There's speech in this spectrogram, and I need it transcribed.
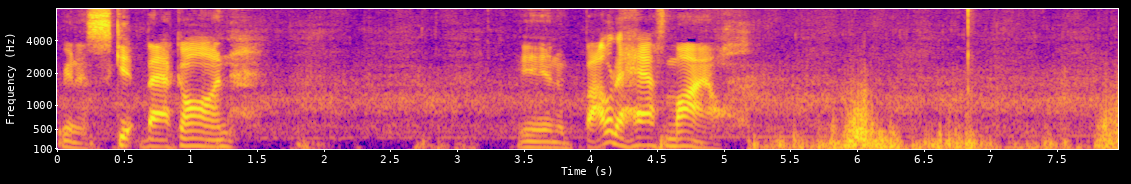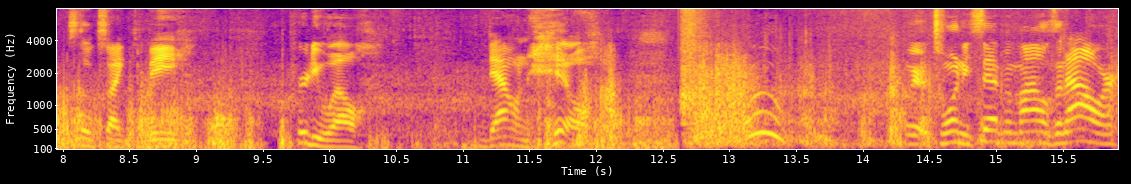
We're gonna skip back on in about a half mile. This looks like to be pretty well downhill. We're at 27 miles an hour.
